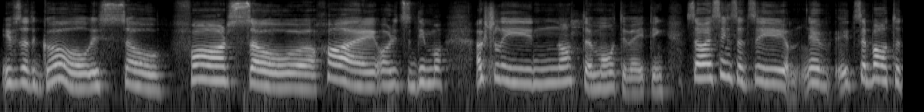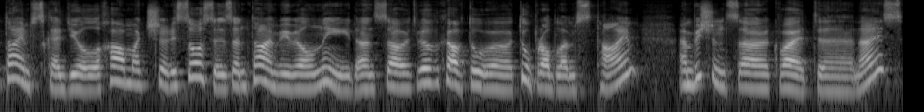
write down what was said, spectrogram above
if that goal is so far, so high, or it's actually not uh, motivating? So I think that the it's about the time schedule, how much resources and time we will need, and so it will have two uh, two problems: time. Ambitions are quite uh, nice,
